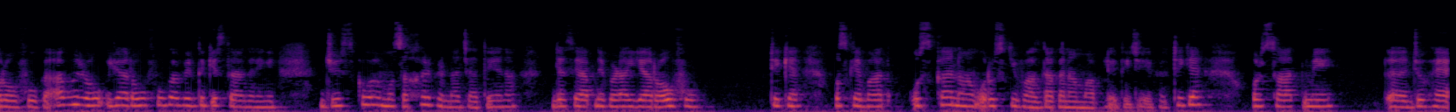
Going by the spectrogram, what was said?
रोफू का। अब रो, या रोफू का विरद किस तरह करेंगे? जिसको हम मुसखर करना चाहते हैं ना, जैसे आपने पढ़ा, या रोफू। ठीक है? उसके बाद उसका नाम और उसकी वालदा का नाम आप ले दीजिएगा, ठीक है? और साथ में जो है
